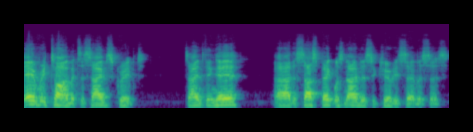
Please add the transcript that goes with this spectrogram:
Every time it's the same script. Same thing here. Uh, the suspect was known to security services.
